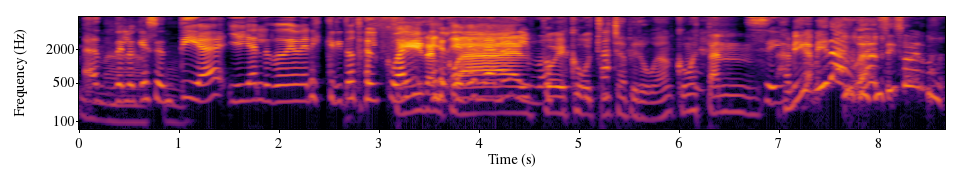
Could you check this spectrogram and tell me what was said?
De ah, de lo que sentía y ella le debe haber escrito tal cual Sí, tal en cual. el anónimo. Pues es como chucha, pero weón, ¿cómo están? Sí. Amiga, mira, weón, se hizo verdad.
